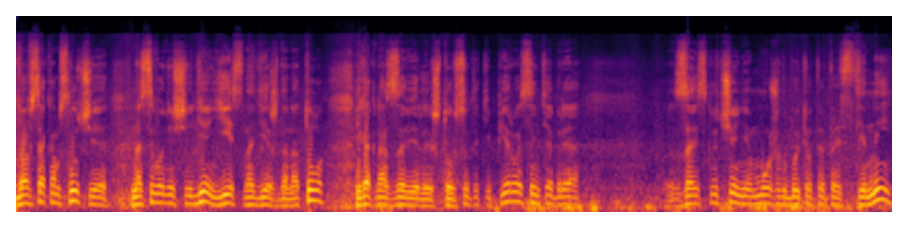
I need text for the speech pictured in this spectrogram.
Во всяком случае, на сегодняшний день есть надежда на то, и как нас заверили, что все-таки 1 сентября, за исключением, может быть, вот этой стены,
